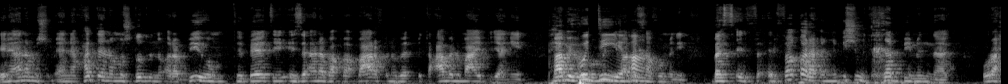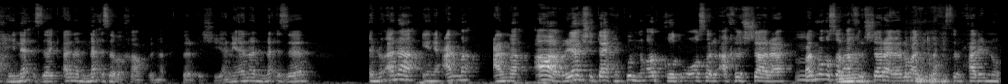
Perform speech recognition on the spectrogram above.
يعني أنا مش يعني حتى أنا مش ضد إنه أربيهم في بيتي إذا أنا ب- ب- بعرف إنه بيتعاملوا معي يعني ما بيهربوا مني ما آه. بيخافوا مني بس الف- الفكرة إنه شيء متخبي منك وراح ينقزك أنا النقزه بخاف منها أكثر شيء يعني أنا النقزه إنه أنا يعني على ما على ما آه ال reaction تاعي حيكون إنه أركض وأوصل لآخر الشارع. بعد ما أوصل لاخر الشارع يعني بعدين بحس بحالي إنه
